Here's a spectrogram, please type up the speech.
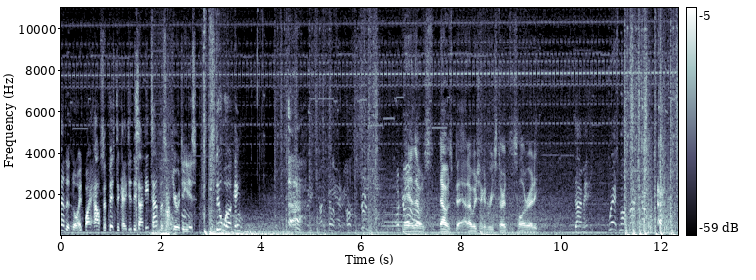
and annoyed by how sophisticated this anti-tamper security is. Still working. Man, that was that was bad. I wish I could restart this already. Damn it! Where's my backup?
